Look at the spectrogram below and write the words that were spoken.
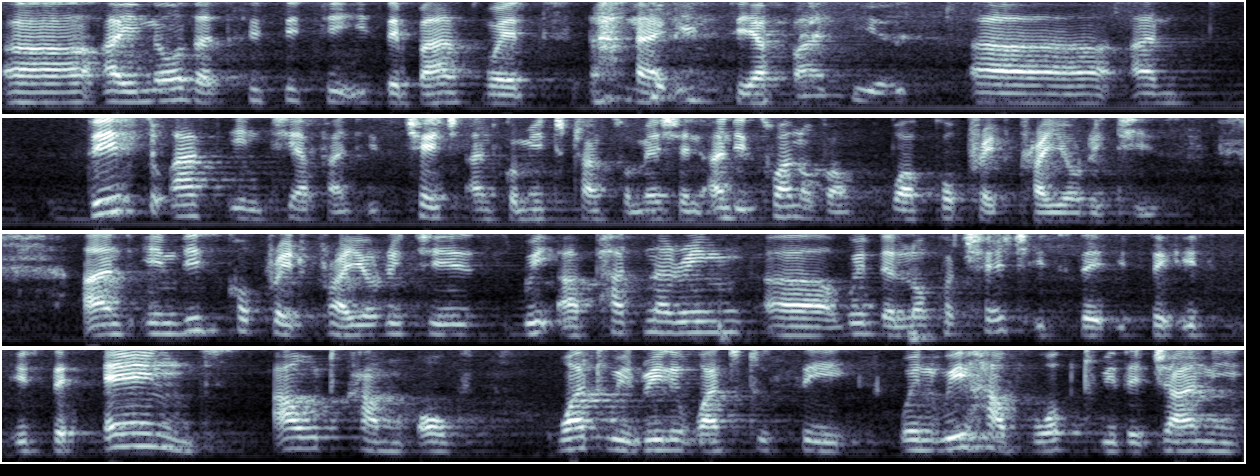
Uh, I know that CCT is the buzzword in Tearfund. Yes. Uh, and this to us in Tearfund is church and community transformation, and it's one of our, our corporate priorities. And in these corporate priorities, we are partnering uh, with the local church. It's the, it's, the, it's, it's the end outcome of what we really want to see when we have worked with the journey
